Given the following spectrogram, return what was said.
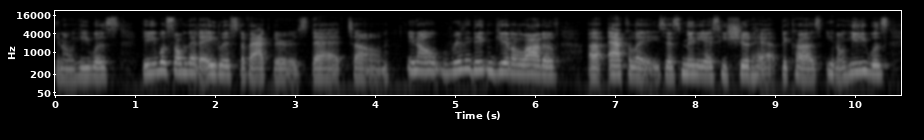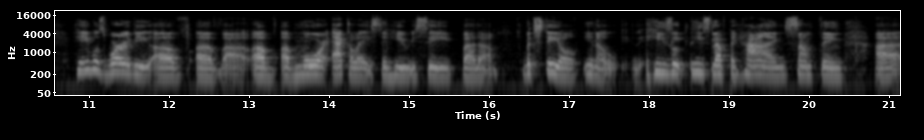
You know, he was he was on that A list of actors that, um, you know, really didn't get a lot of uh, accolades, as many as he should have, because you know he was he was worthy of of uh, of of more accolades than he received, but um, but still, you know, he's he's left behind something uh,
